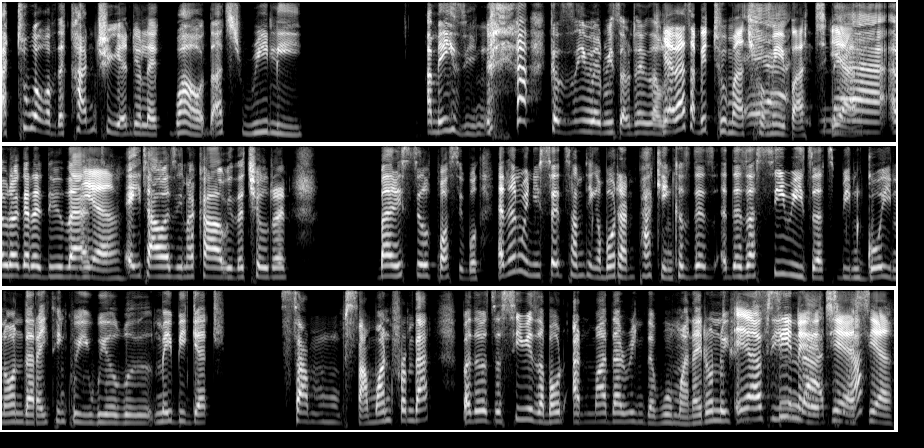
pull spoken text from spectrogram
a tour of the country, and you're like, wow, that's really amazing. Because even me sometimes I'm yeah like, that's a bit too much for me "Eh, but nah, yeah I'm not gonna do that. Yeah. eight hours in a car with the children, but it's still possible. And then when you said something about unpacking, because there's there's a series that's been going on that I think we will will maybe get some someone from that. But there was a series about unmothering the woman. I don't know if yeah I've seen, that, it yes yeah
